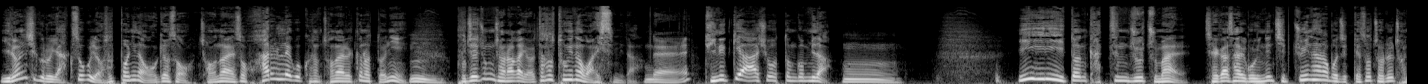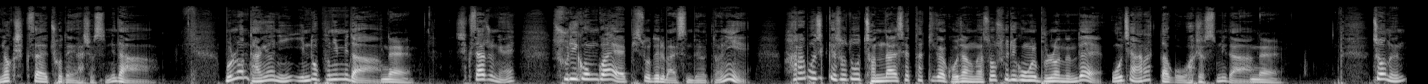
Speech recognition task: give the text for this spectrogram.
이런 식으로 약속을 여섯 번이나 어겨서 전화해서 화를 내고 전화를 끊었더니 음. 부재중 전화가 15통이나 와 있습니다. 네. 뒤늦게 아쉬웠던 겁니다. 음. 이 일이 있던 같은 주 주말 제가 살고 있는 집주인 할아버지께서 저를 저녁 식사에 초대하셨습니다. 물론 당연히 인도뿐입니다. 네. 식사 중에 수리공과의 에피소드를 말씀드렸더니 할아버지께서도 전날 세탁기가 고장나서 수리공을 불렀는데 오지 않았다고 하셨습니다. 네. 저는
